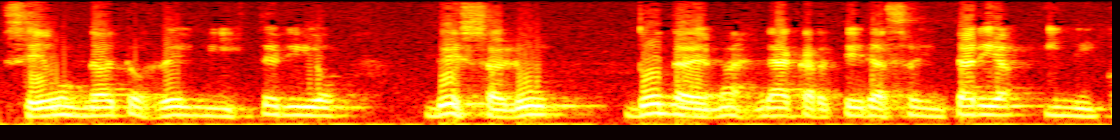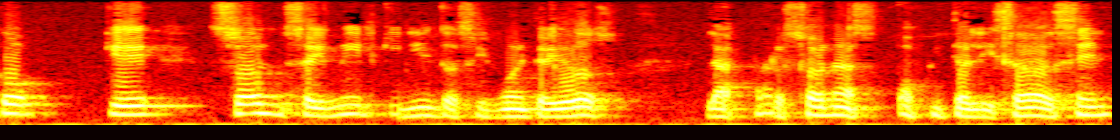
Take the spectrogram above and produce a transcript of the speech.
según datos del Ministerio de Salud donde además la cartera sanitaria indicó que son 6.552 las personas hospitalizadas en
